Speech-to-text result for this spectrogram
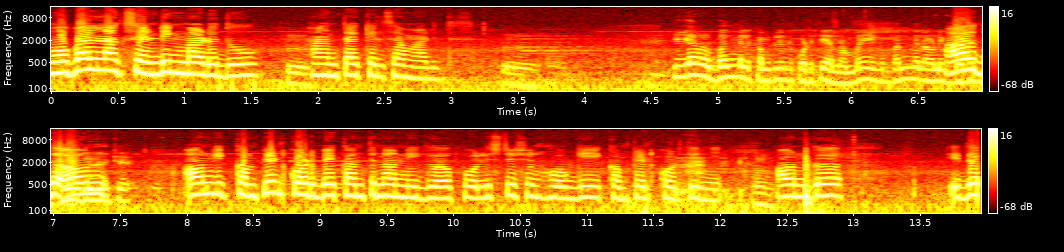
ಮೊಬೈಲ್ನಾಗ ಸೆಂಡಿಂಗ್ ಮಾಡೋದು ಅಂತ ಕೆಲಸ ಮಾಡಿದ್ದು ಹ್ಞೂ ಈಗ ಅವ್ನು ಬಂದ್ಮೇಲೆ ಕಂಪ್ಲೇಂಟ್ ಕೊಡ್ತೀಯಲ್ಲಮ್ಮ ಈಗ ಬಂದ್ಮೇಲೆ ಅವ್ನಿಗೆ ಹೌದು ಅವ್ನು ಅವ್ನಿಗೆ ಕಂಪ್ಲೇಂಟ್ ಕೊಡ್ಬೇಕಂತ ನಾನು ಈಗ ಪೊಲೀಸ್ ಸ್ಟೇಷನ್ ಹೋಗಿ ಕಂಪ್ಲೇಂಟ್ ಕೊಡ್ತೀನಿ. ಅವ್ನಿಗೆ ಇದು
